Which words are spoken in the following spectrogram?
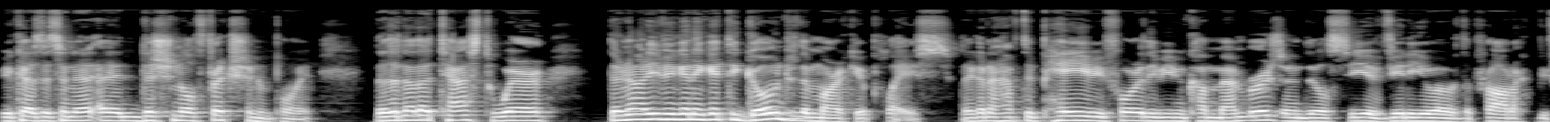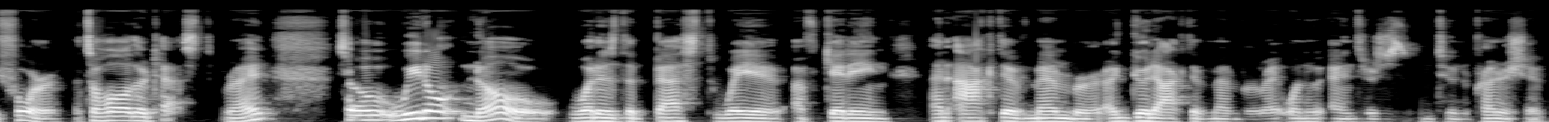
because it's an, an additional friction point. There's another test where they're not even going to get to go into the marketplace. They're going to have to pay before they become members and they'll see a video of the product before. That's a whole other test, right? So we don't know what is the best way of getting an active member, a good active member, right? One who enters into an apprenticeship.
